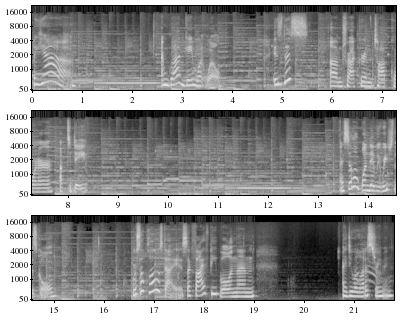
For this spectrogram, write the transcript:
But yeah. I'm glad game went well. Is this um, tracker in the top corner up to date? I still hope one day we reach this goal. We're so close, guys. Like five people, and then I do a lot of streaming.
